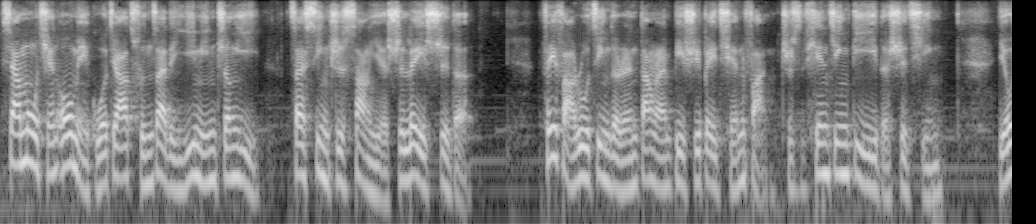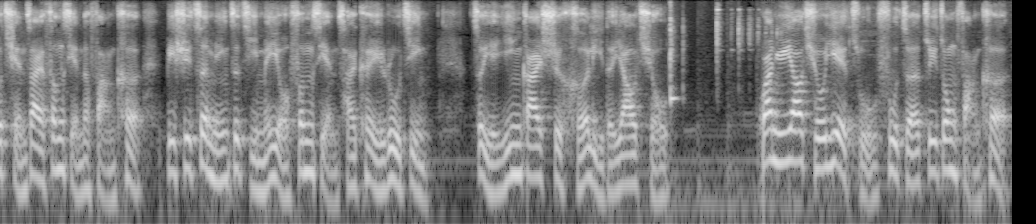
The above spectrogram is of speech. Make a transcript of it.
像目前欧美国家存在的移民争议，在性质上也是类似的。非法入境的人当然必须被遣返，这是天经地义的事情。有潜在风险的访客必须证明自己没有风险才可以入境，这也应该是合理的要求。关于要求业主负责追踪访客，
